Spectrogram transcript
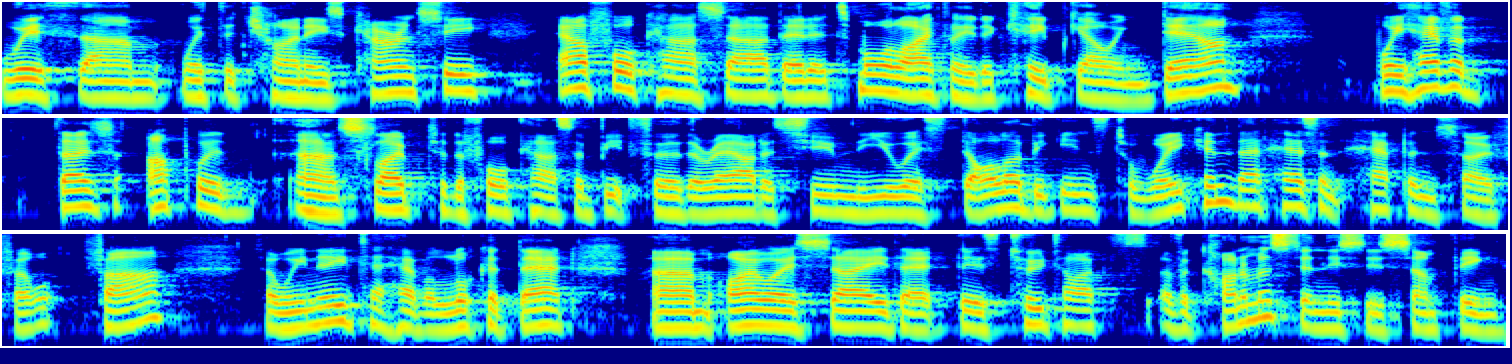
with, um, with the Chinese currency. Our forecasts are that it's more likely to keep going down. We have a those upward uh, slope to the forecast a bit further out assume the US dollar begins to weaken. That hasn't happened so far, so we need to have a look at that. Um, I always say that there's two types of economists, and this is something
